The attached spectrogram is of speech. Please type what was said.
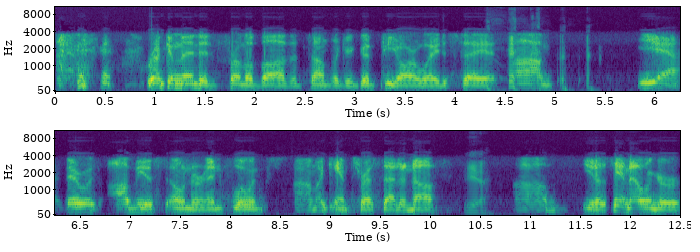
recommended from above. It sounds like a good PR way to say it. Um, yeah, there was obvious owner influence. Um, I can't stress that enough. Yeah. Um, you know, Sam Ehlinger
